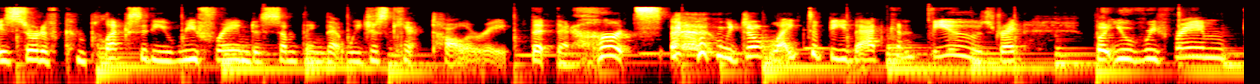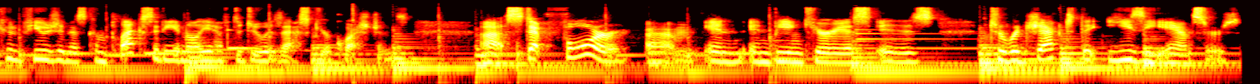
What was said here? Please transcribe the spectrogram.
is sort of complexity reframed as something that we just can't tolerate, that that hurts. we don't like to be that confused, right? But you reframe confusion as complexity, and all you have to do is ask your questions. Uh, step four um, in in being curious is to reject the easy answers.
